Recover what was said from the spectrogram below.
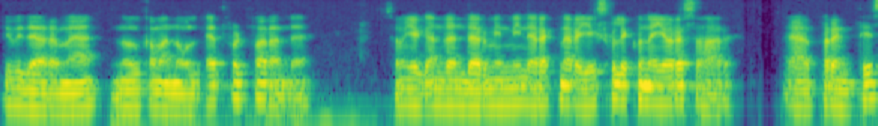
dividerar med 0,01 fortfarande. Så om jag använder min miniräknare, jag skulle kunna göra så här. Eh, äh, parentes.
